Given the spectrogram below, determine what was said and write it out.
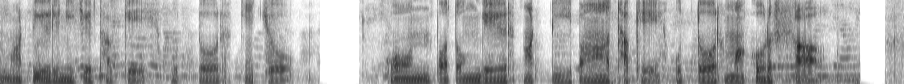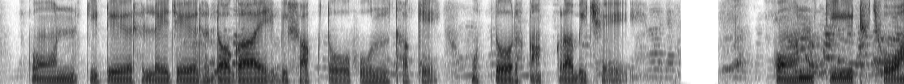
মাটির নিচে থাকে? উত্তর, কেঁচো। কোন পতঙ্গের আটটি পা থাকে? উত্তর মাকড়সা কোন কীটের লেজের ডগায় বিষাক্ত হুল থাকে? উত্তর, কাঁকড়া বিছে। কোন কীট ছোঁয়া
